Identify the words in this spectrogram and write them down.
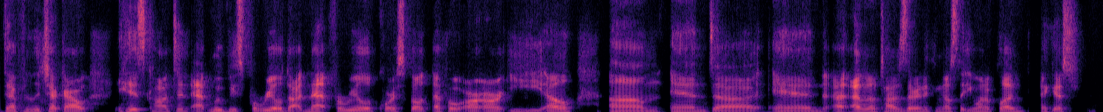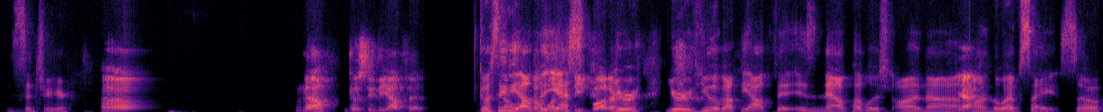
definitely check out his content at moviesforreel.net. For real, of course, spelled F O R R E E L. Um, and uh, and I, I don't know, Todd. Is there anything else that you want to plug? I guess since you're here. Uh, no, go see the outfit. Go see Don't- the outfit. Yes, your your review about the outfit is now published on uh Yeah. on the website. So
